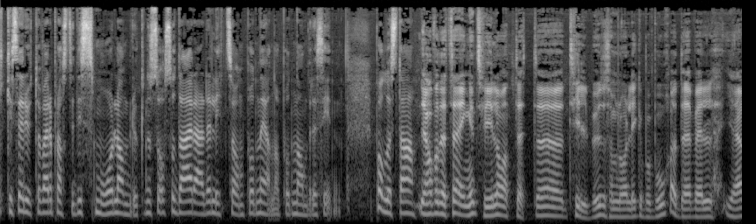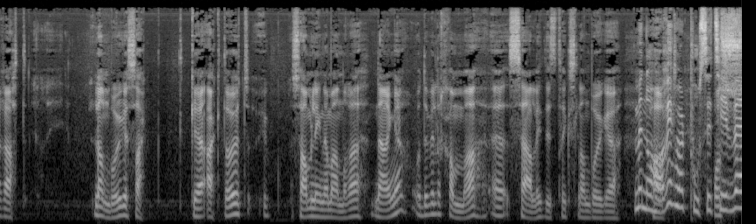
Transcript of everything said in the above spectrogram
ikke ser ut til å være plass til de små landbrukene. Så også der er det litt sånn på den ene ene og på den andre siden. Pollestad? Ja, for dette er ingen tvil om at dette tilbudet som nå ligger på bordet, det vil gjøre at landbruket sakker akterut sammenlignet med andre næringer, og det vil ramme eh, særlig distriktslandbruket hardt. Men nå har vi hørt positive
